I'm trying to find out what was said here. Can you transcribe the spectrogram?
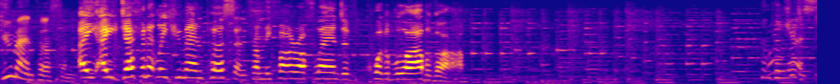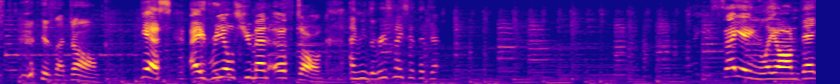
human person. a, a definitely human person from the far off land of Quaggablabagab. On the is a dog. Yes, a real human Earth dog. I mean, the reason I said the Jap- What are you saying, Leon? they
